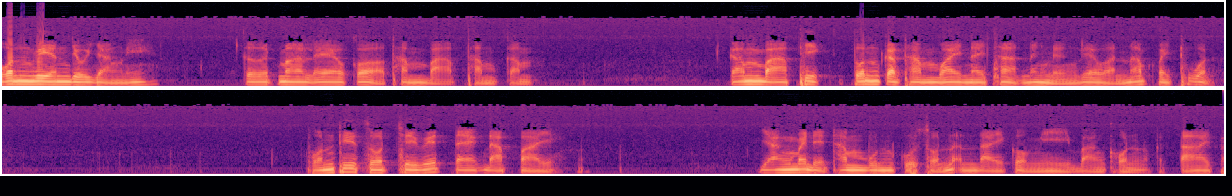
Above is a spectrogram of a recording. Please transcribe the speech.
วนเวียนอยู่อย่างนี้ เกิดมาแล้วก็ทำบาปทำกรรม กรรมบาปที่ตนกระทำไว้ในชาติหนึ่งหนึ่งเรียกว่านับไปท่วน ผลที่สุดชีวิตแตกดับไป ยังไม่ได้ทำบุญกุศลอันใดก็มีบางคนก็ตายไป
